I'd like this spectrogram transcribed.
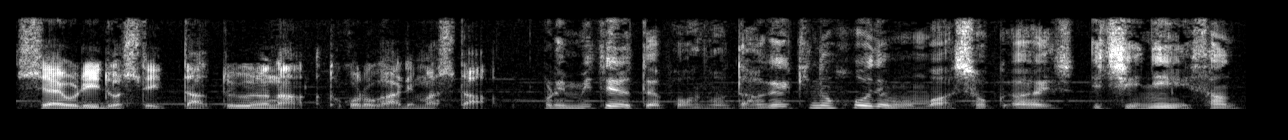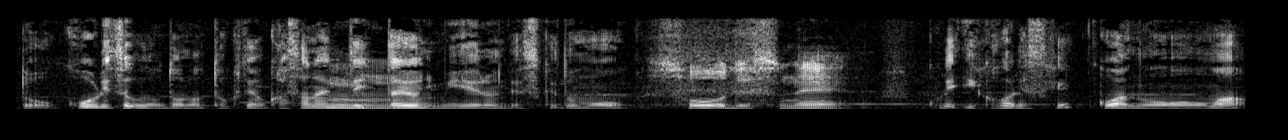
試合をリードしていったというようなところがありました。これ見てると、やっぱあの、打撃の方でも、まあ、初回1、2、3と、効率よくどんどん得点を重ねていったように見えるんですけども、そうですね。これいかがです結構あの、まあ、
